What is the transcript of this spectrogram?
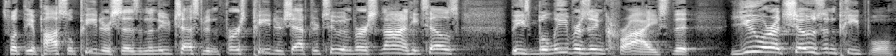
It's what the apostle Peter says in the New Testament, 1 Peter chapter 2 and verse 9. He tells these believers in Christ that you are a chosen people,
